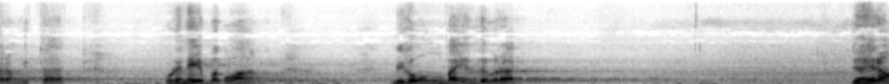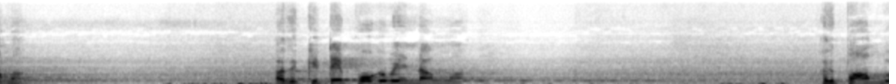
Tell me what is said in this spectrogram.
ஆரம்பித்தார். உடனே பகவான் மிகவும் பயந்தவராய் ஜெயராமா அது கிட்டே போக வேண்டாம்மா. அது பாம்பு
